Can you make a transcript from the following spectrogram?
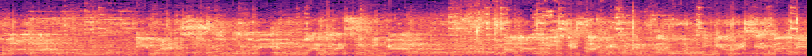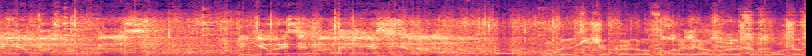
Obama de Francisco Colomer, cuarto clasificado. Amantis i Sáquez, per favor, fiqueu-les en bateria, Paco Lucas. Fiqueu-les en bateria, Sinadán. Вот видите, еще колеса привязывали, чтобы лошадь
